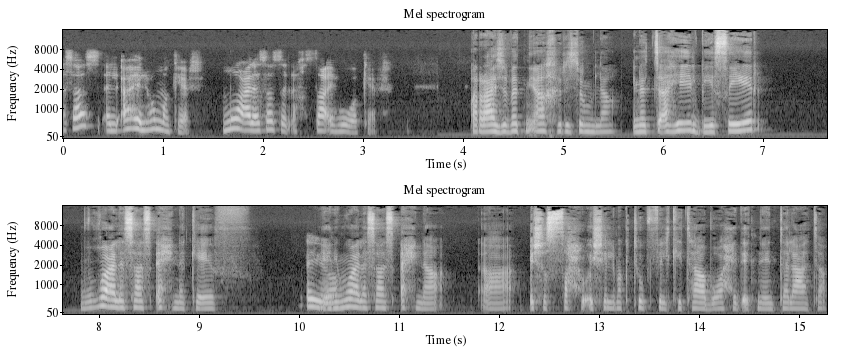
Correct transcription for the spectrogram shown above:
أساس الأهل هم كيف مو على أساس الأخصائي هو كيف. مرة عجبتني آخر جملة إنه التأهيل بيصير مو على أساس إحنا كيف. أيوة. يعني مو على أساس إحنا آه إيش الصح وإيش اللي مكتوب في الكتاب واحد اثنين ثلاثة.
